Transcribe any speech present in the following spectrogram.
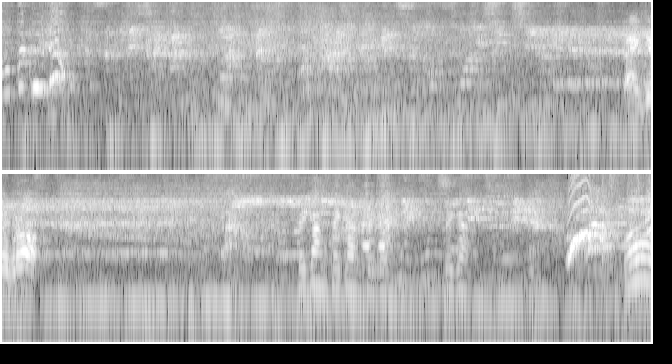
Open dulu. Thank you, bro. Pegang, pegang, pegang. Pegang. Oh.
